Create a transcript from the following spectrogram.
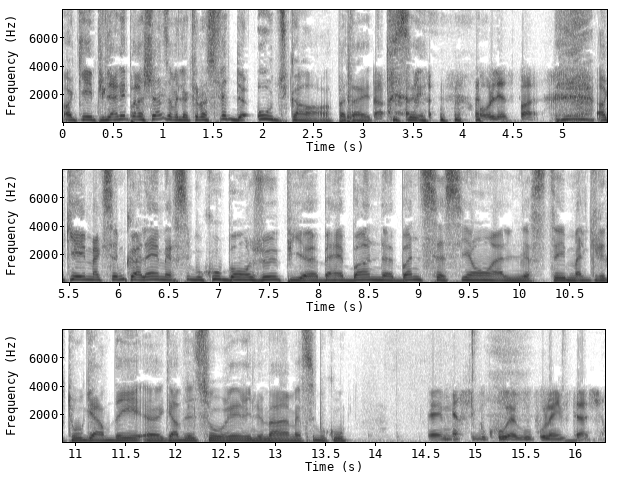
OK. Puis l'année prochaine, ça va être le crossfit de haut du corps, peut-être. Qui sait? On l'espère. OK. Maxime Collin, merci beaucoup. Bon jeu. Puis, euh, ben, bonne, bonne session à l'université, malgré tout. Gardez, euh, gardez le sourire et l'humeur. Merci beaucoup. Euh, merci beaucoup à vous pour l'invitation.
